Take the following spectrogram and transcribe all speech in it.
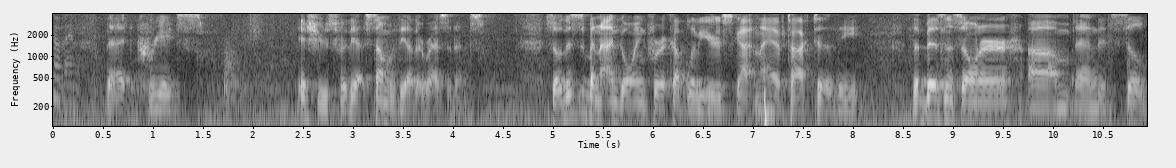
Okay. That creates issues for the, some of the other residents. So this has been ongoing for a couple of years. Scott and I have talked to the, the business owner, um, and it's still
